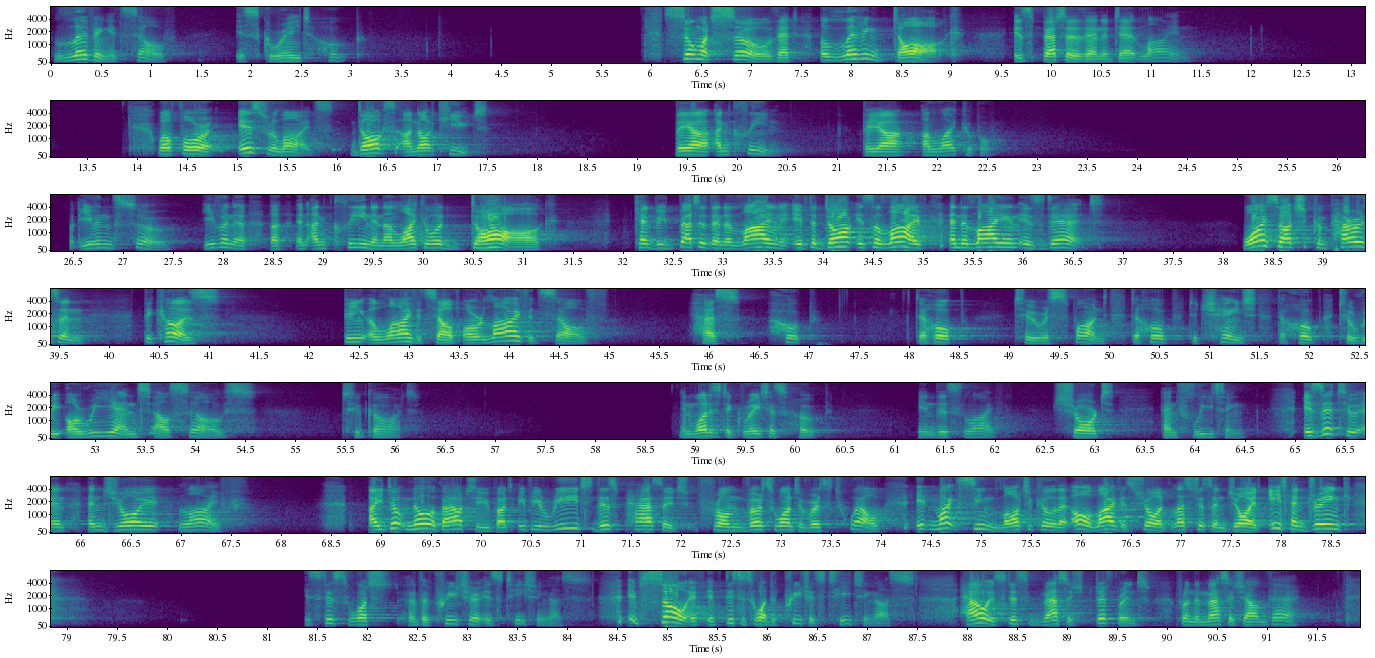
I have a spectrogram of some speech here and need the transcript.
living itself, is great hope. So much so that a living dog is better than a dead lion. Well, for Israelites, dogs are not cute, they are unclean. They are unlikable. But even so, even a, a, an unclean and unlikable dog can be better than a lion if the dog is alive and the lion is dead. Why such comparison? Because being alive itself or life itself has hope. The hope to respond, the hope to change, the hope to reorient ourselves to God. And what is the greatest hope in this life? Short and fleeting. Is it to en- enjoy life? I don't know about you, but if you read this passage from verse 1 to verse 12, it might seem logical that, oh, life is short, let's just enjoy it, eat and drink, is this what the preacher is teaching us? If so, if, if this is what the preacher is teaching us, how is this message different from the message out there?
